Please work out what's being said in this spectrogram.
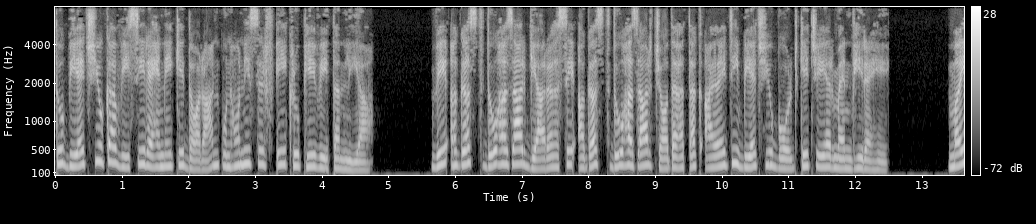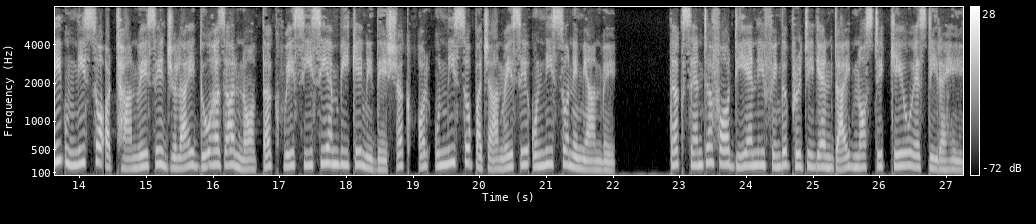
तो बीएचयू का वीसी रहने के दौरान उन्होंने सिर्फ़ एक रुपये वेतन लिया। वे अगस्त 2011 से अगस्त 2014 तक आईआईटी बीएचयू बोर्ड के चेयरमैन भी रहे। मई उन्नीस सौ अट्ठानवे से जुलाई 2009 तक वे सीसीएमबी के निदेशक और उन्नीस से उन्नीस सौ निन्यानवे तक centre for DNA fingerprinting and diagnostic के रहे।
